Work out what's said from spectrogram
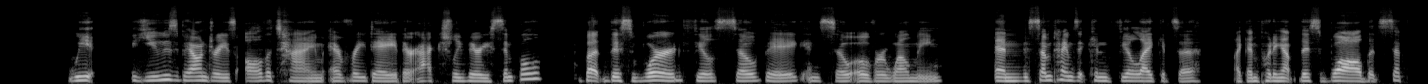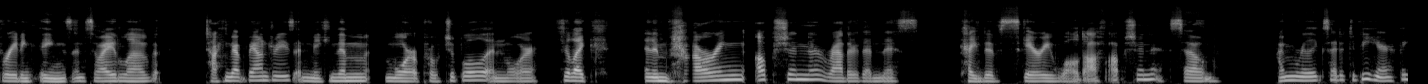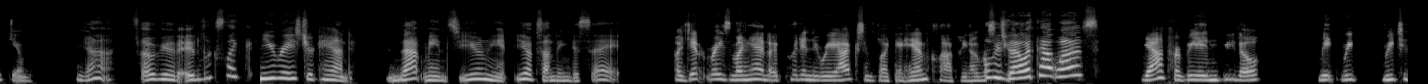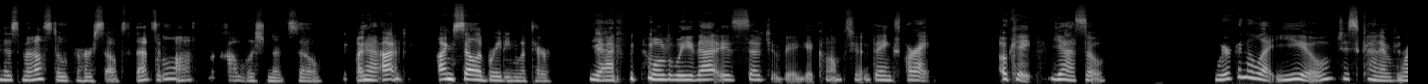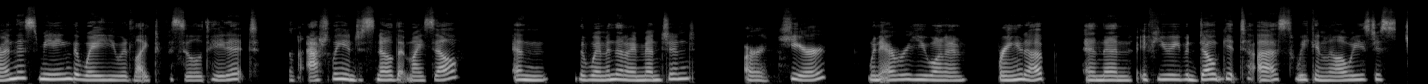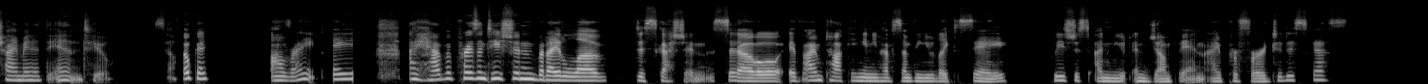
we use boundaries all the time, every day. They're actually very simple but this word feels so big and so overwhelming. And sometimes it can feel like it's a, like I'm putting up this wall that's separating things. And so I love talking about boundaries and making them more approachable and more feel like an empowering option rather than this kind of scary walled off option. So I'm really excited to be here. Thank you. Yeah, so good. It looks like you raised your hand. And that means you need you have something to say. I didn't raise my hand. I put in the reactions like a hand clapping. I oh, was oh, is that what that was? Yeah, for being, you know, re- re- reaching this milestone for herself. So that's an oh. accomplishment. So I, yeah. I'm, I'm celebrating with her. Yeah, totally. That is such a big accomplishment. Thanks. All right. Okay. Yeah. So we're going to let you just kind of run this meeting the way you would like to facilitate it, Ashley, and just know that myself and the women that I mentioned are here whenever you want to bring it up. And then if you even don't get to us, we can always just chime in at the end too. So, okay. All right. I, I have a presentation, but I love discussion. So if I'm talking and you have something you'd like to say, please just unmute and jump in. I prefer to discuss,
